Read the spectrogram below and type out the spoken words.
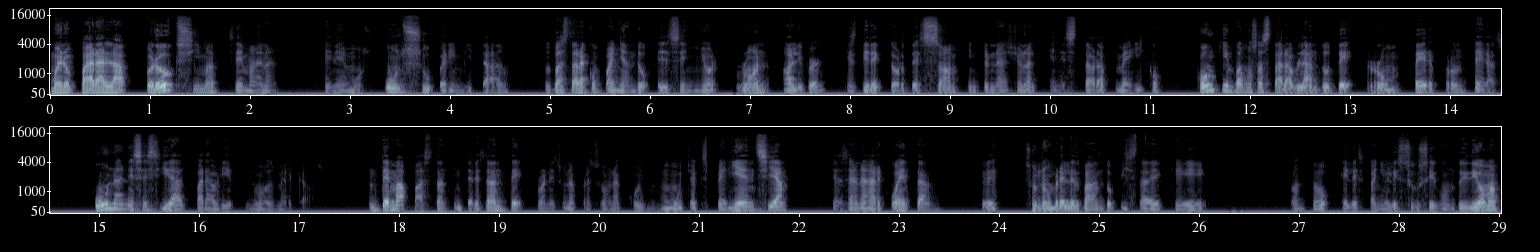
Bueno, para la próxima semana tenemos un súper invitado nos va a estar acompañando el señor Ron Oliver, que es director de SUM International en Startup México, con quien vamos a estar hablando de romper fronteras, una necesidad para abrir nuevos mercados. Un tema bastante interesante. Ron es una persona con mucha experiencia. Ya se van a dar cuenta. Su nombre les va dando pista de que pronto el español es su segundo idioma.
